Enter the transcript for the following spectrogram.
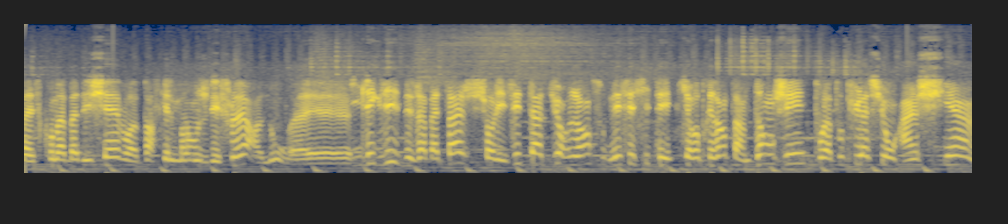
Est-ce qu'on abat des chèvres parce qu'elles mangent des fleurs? Non. Euh, il existe des abattages sur les états d'urgence ou de nécessité qui représentent un danger pour la population. Un chien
